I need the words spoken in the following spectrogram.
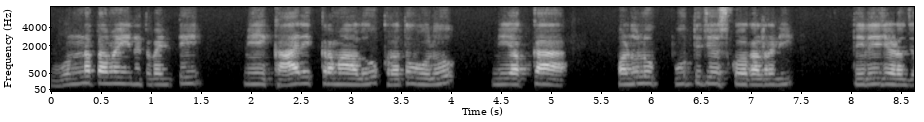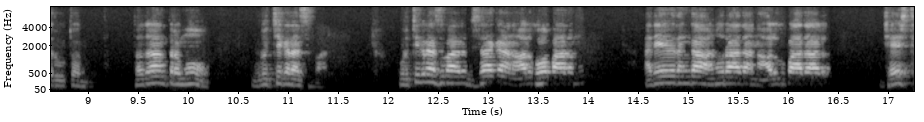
ఉన్నతమైనటువంటి మీ కార్యక్రమాలు క్రతువులు మీ యొక్క పనులు పూర్తి చేసుకోగలరని తెలియజేయడం జరుగుతుంది. తదనంతరము వృశ్చిక రాశి వారు. వృశ్చిక రాశి వారు విశాఖ నాలుగో పాదము అదేవిధంగా అనురాధ నాలుగు పాదాలు జ్యేష్ఠ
